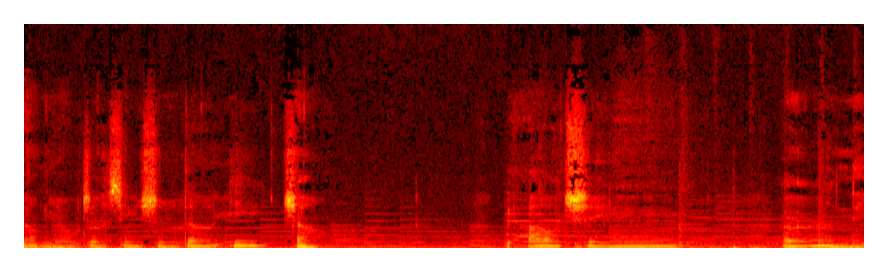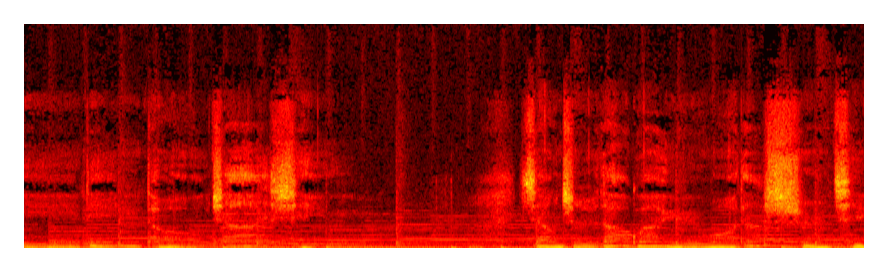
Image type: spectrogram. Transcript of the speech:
像有着心事的一张表情，而你低头摘星，想知道关于我的事情，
